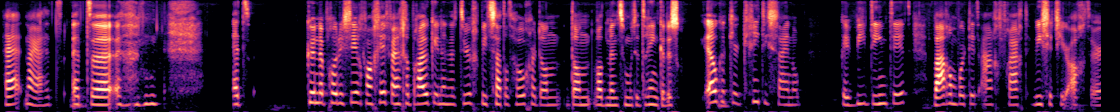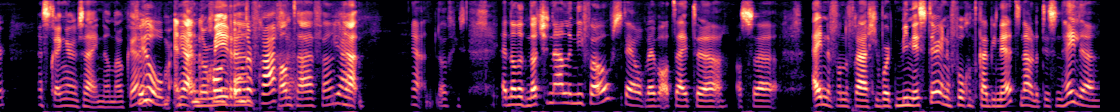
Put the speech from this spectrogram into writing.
hè, nou ja, het, het, uh, het kunnen produceren van gif en gebruiken in een natuurgebied staat dat hoger dan, dan wat mensen moeten drinken. Dus elke keer kritisch zijn op okay, wie dient dit? Waarom wordt dit aangevraagd? Wie zit hierachter? En strenger zijn dan ook, hè? Veel. En, ja, en normeren, ondervragen. Handhaven. Ja. ja. ja. logisch. En dan het nationale niveau. Stel, we hebben altijd uh, als uh, einde van de vraag... je wordt minister in een volgend kabinet. Nou, dat is een hele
